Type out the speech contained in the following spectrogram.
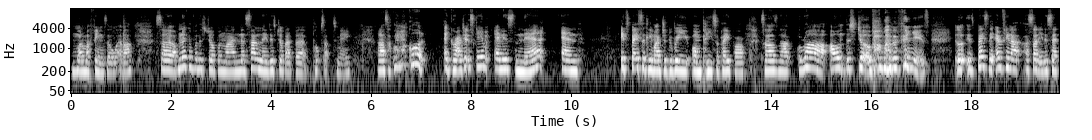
one of my things or whatever. So I'm looking for this job online and then suddenly this job advert pops up to me and I was like, oh my god, a graduate scheme and it's there and it's basically my degree on piece of paper. So I was like, rah, I want this job. but the thing is, it's basically everything that I studied. It said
